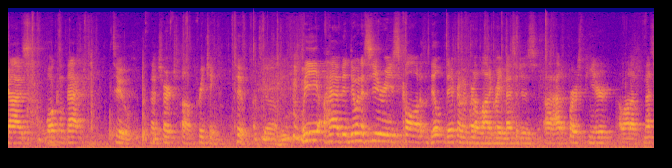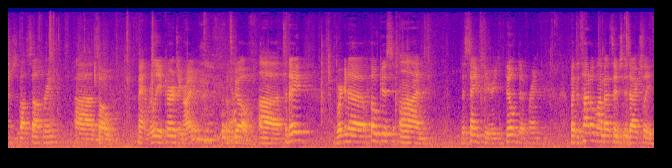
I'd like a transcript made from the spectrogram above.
guys. Welcome back to the Church of Preaching 2. We have been doing a series called Built Different. We've heard a lot of great messages uh, out of First Peter, a lot of messages about suffering. Uh, so, man, really encouraging, right? Let's go. Uh, today, we're going to focus on the same series, Built Different, but the title of my message is actually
